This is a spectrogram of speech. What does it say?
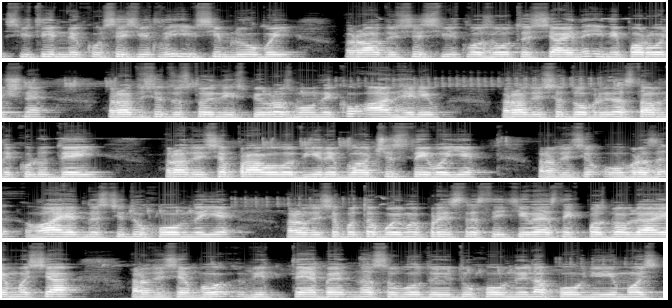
світильнику всесвітлий і всім любий, радуйся світло золотосяйне і непорочне, радуйся достойних співрозмовнику ангелів, радуйся добрий наставнику людей, радуйся правило віри благочестивої, радуйся образи лагідності духовної, радуйся, бо тобою ми пристрасти тілесних позбавляємося, радуйся, бо від тебе насолодою духовною наповнюємось,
